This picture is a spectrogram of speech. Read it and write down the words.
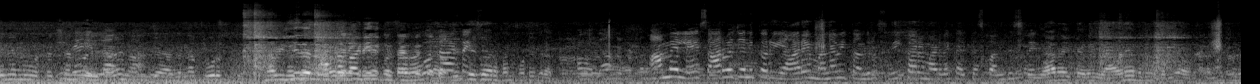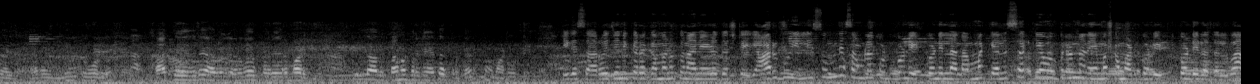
ಏನೇನು ಸೆಕ್ಷನ್ಗಳಿದ್ದಾವೆ ನಮಗೆ ಅದನ್ನು ತೋರಿಸ್ತೀವಿ. ನಾವು ಇಲ್ಲಿದೆ ಲೋಕಲ್ ಬಂದು ಆಮೇಲೆ ಸಾರ್ವಜನಿಕರು ಯಾರೇ ಮನವಿ ತಂದ್ರು ಸ್ವೀಕಾರ ಮಾಡ್ಬೇಕಾಯ್ತು ಸ್ಪಂದಿಸಬೇಕು. ಯಾರೇ ಕಡೆ ಯಾರೇ ಬಂದು ಬರಲಿ ಅವ್ರ ನೀವು ತಗೊಂಡು ಸಾಧ್ಯ ಇದ್ರೆ ಅವಾಗ ಪರಿಹಾರ ಮಾಡ್ತೀವಿ. ಇಲ್ಲ ಅದು ಕಾನೂನು ಪ್ರಕಾರ ಪ್ರಕಾರ ನಾವು ಮಾಡ್ತೀವಿ. ಈಗ ಸಾರ್ವಜನಿಕರ ಗಮನಕ್ಕೂ ನಾನು ಹೇಳೋದಷ್ಟೇ ಯಾರಿಗೂ ಇಲ್ಲಿ ಸುಮ್ಮನೆ ಸಂಬಳ ಕೊಟ್ಕೊಂಡು ಇಟ್ಕೊಂಡಿಲ್ಲ, ನಮ್ಮ ಕೆಲಸಕ್ಕೆ ಒಬ್ಬರನ್ನ ನೇಮಕ ಮಾಡ್ಕೊಂಡು ಇಟ್ಕೊಂಡಿರೋದಲ್ವಾ?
